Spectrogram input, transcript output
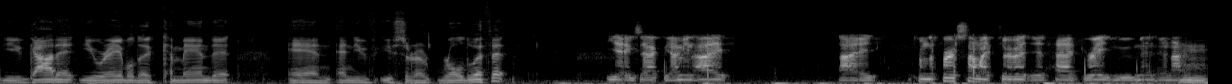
you got it, you were able to command it, and and you've you sort of rolled with it. Yeah, exactly. I mean, I, I, from the first time I threw it, it had great movement, and I've Mm.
